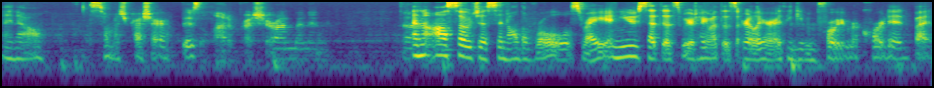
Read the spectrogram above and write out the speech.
i know so much pressure There's a lot of pressure on women. and Um, also just in all the roles right and you said this we were talking about this earlier i think even before we recorded but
